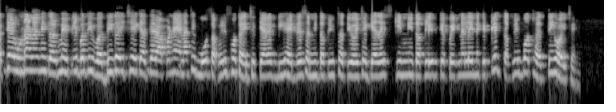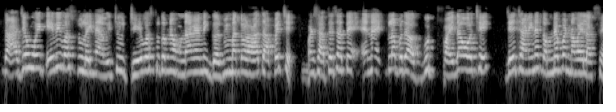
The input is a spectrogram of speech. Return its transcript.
અત્યારે ઉનાળાની ગરમી એટલી બધી વધી ગઈ છે કે અત્યારે આપણને એનાથી બહુ તકલીફો થાય છે. ક્યારેક ડિહાઇડ્રેશનની તકલીફ થતી હોય છે, ક્યારેક સ્કિનની તકલીફ કે પેટને લઈને કેટલીક તકલીફો થતી હોય છે. તો આજે હું એક એવી વસ્તુ લઈને આવી છું, જે વસ્તુ તમને ઉનાળાની ગરમીમાં તો રાહત આપે છે, પણ સાથે સાથે એના એટલા બધા અદ્ભુત ફાયદાઓ છે, જે જાણીને તમને પણ નવાઈ લાગશે.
